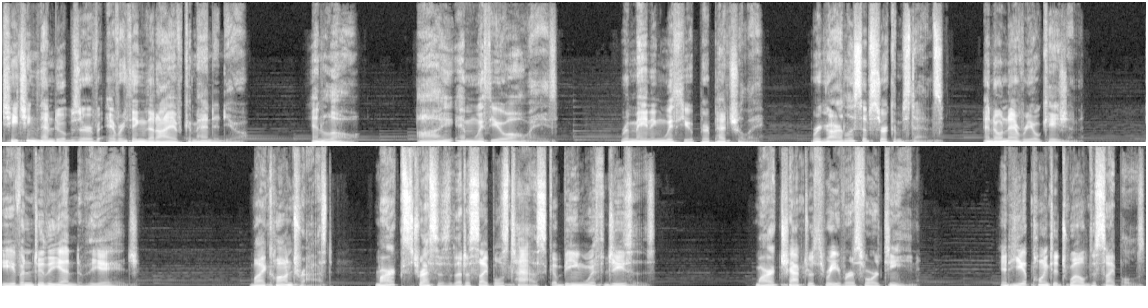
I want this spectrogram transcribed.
Teaching them to observe everything that I have commanded you. And lo, I am with you always, remaining with you perpetually, regardless of circumstance, and on every occasion, even to the end of the age. By contrast, Mark stresses the disciples' task of being with Jesus. Mark chapter 3 verse 14 and he appointed twelve disciples,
